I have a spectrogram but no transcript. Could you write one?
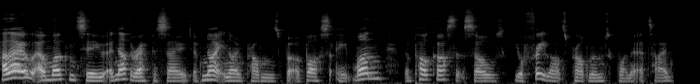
Hello, and welcome to another episode of 99 Problems But a Boss Ain't One, the podcast that solves your freelance problems one at a time.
